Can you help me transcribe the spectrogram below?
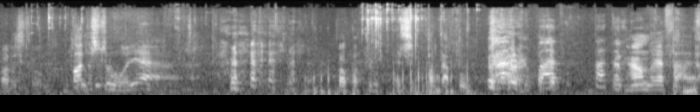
Paddenstoel. Paddenstoel, yeah. Papa toe. It's patapoe. Pat, Ik haal hem er even uit.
